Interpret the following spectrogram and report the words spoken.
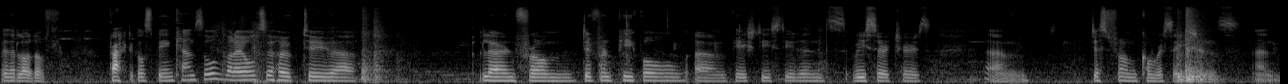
with a lot of practicals being cancelled but I also hope to uh, learn from different people, um, PhD students, researchers, um, just from conversations and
